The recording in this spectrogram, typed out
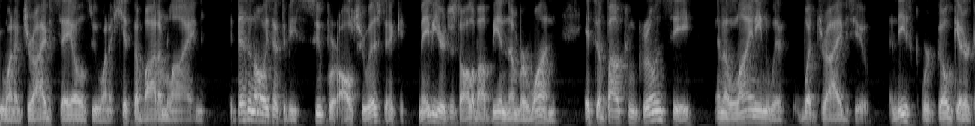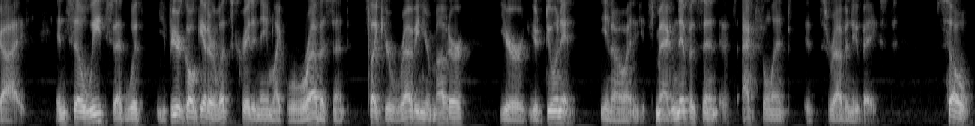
We want to drive sales. We want to hit the bottom line. It doesn't always have to be super altruistic. Maybe you're just all about being number one. It's about congruency and aligning with what drives you. And these were go getter guys. And so we said, with if you're a go getter, let's create a name like Revicent. It's like you're revving your motor. You're you're doing it, you know, and it's magnificent. It's excellent. It's revenue based. So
